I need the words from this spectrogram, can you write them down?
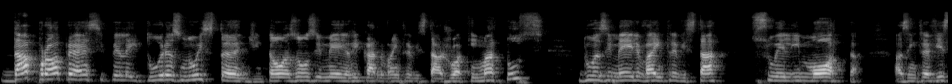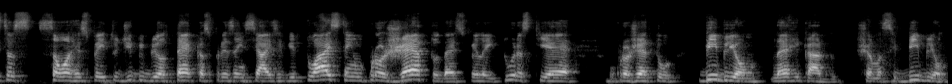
da própria SP Leituras no stand. Então, às 11h30, o Ricardo vai entrevistar Joaquim Matucci, duas e meia ele vai entrevistar Sueli Mota. As entrevistas são a respeito de bibliotecas presenciais e virtuais. Tem um projeto da SP Leituras, que é o projeto Biblion, né, Ricardo? Chama-se Biblion,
